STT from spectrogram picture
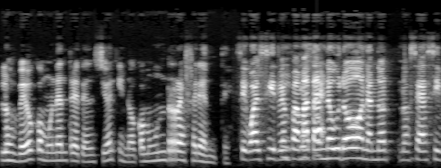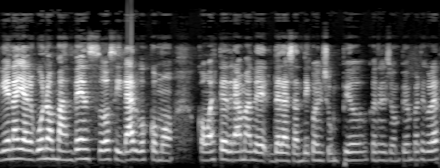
los veo como una entretención y no como un referente. Si igual sirven Sí, para matar esa- neuronas, no, no sé, si bien hay algunos más densos y largos como, como este drama de, de la Yandy con, Jumpio, con el Jumpio en particular,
